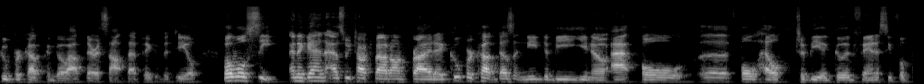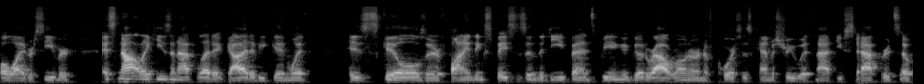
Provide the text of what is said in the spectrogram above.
Cooper Kupp can go out there. It's not that big of a deal, but we'll see. And again, as we talked about on Friday, Cooper Kupp doesn't need to be, you know, at full uh, full health to be a good fantasy football wide receiver. It's not like he's an athletic guy to begin with. His skills are finding spaces in the defense, being a good route runner, and of course his chemistry with Matthew Stafford. So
